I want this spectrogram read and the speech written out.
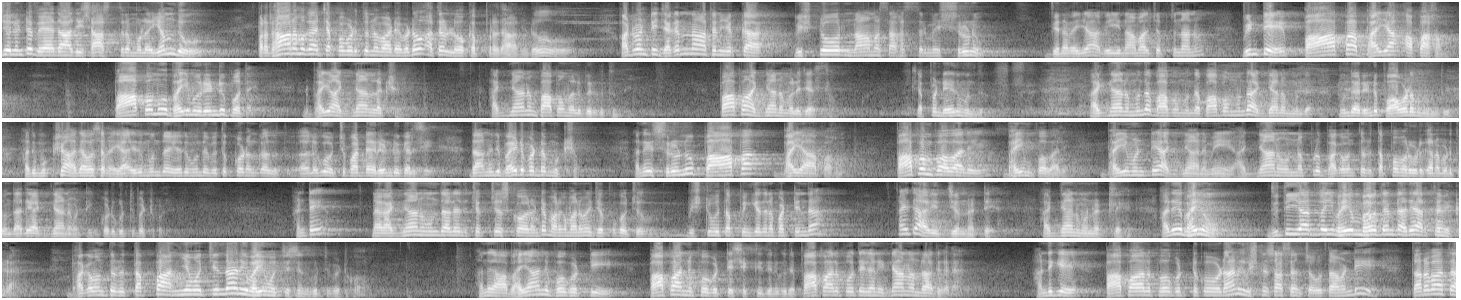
విద్యలంటే వేదాది శాస్త్రముల యందు ప్రధానముగా చెప్పబడుతున్న వాడెవడో అతడు లోక ప్రధానుడు అటువంటి జగన్నాథుని యొక్క విష్ణోర్నామ సహస్రమే శృణు. వినవయ్యా వెయ్యి నామాలు చెప్తున్నాను. వింటే పాప భయ అపహం. పాపము భయము రెండు పోతాయి. భయం అజ్ఞాన లక్షణం. అజ్ఞానం పాపం వల్ల పెరుగుతుంది. పాపం అజ్ఞానం వల్ల చేస్తాం. చెప్పండి ఏది ముందు? అజ్ఞానం ముందా పాపం ముందా? పాపం ముందా అజ్ఞానం ముందా? ముందా రెండు పోవడం ముందు. అది ముఖ్యం అది అవసరం ఏది ముందో ఏది ముందో? వెతుక్కోవడం కాదు. అలాగూ వచ్చి పడ్డాయి రెండు కలిసి. దాని నుంచి బయటపడడం ముఖ్యం. అందుకే శృణు పాప భయాపహం. పాపం పోవాలి భయం పోవాలి. భయం అంటే అజ్ఞానమే. అజ్ఞానం ఉన్నప్పుడు భగవంతుడు తప్ప మరొకటి కనబడుతుంది. అదే అజ్ఞానం అంటే. ఇంకోటి గుర్తుపెట్టుకోండి. అంటే నాకు అజ్ఞానం ఉందా లేదా చెక్ చేసుకోవాలంటే మనకు మనమే చెప్పుకోవచ్చు. విష్ణువు తప్ప ఇంకేదైనా పట్టిందా? అయితే ఆ విద్య ఉన్నట్టే. అజ్ఞానం ఉన్నట్లే. అదే భయం. ద్వితీయాద్వై భయం భవతి అంటే అదే అర్థం ఇక్కడ. భగవంతుడు తప్ప అన్యం వచ్చిందా నీ భయం వచ్చేసింది గుర్తుపెట్టుకో. అందుకే ఆ భయాన్ని పోగొట్టి పాపాన్ని పోగొట్టే శక్తి దీనికి పాపాలు పోతే కానీ జ్ఞానం రాదు కదా. అందుకే పాపాలు పోగొట్టుకోవడానికి విష్ణు శాస్త్రం చదువుతామండి. తర్వాత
